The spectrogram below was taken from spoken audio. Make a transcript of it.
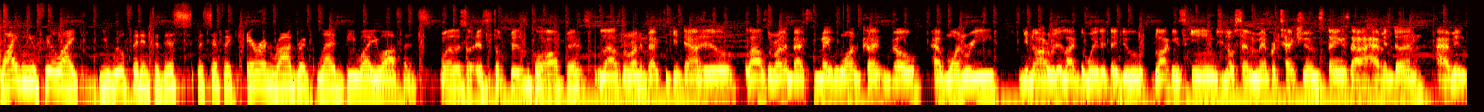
Why do you feel like you will fit into this specific Aaron Roderick led BYU offense? Well, it's a it's a physical offense. Allows the running back to get downhill. Allows the running backs to make one cut and go. Have one read. You know, I really like the way that they do blocking schemes. You know, seven man protections, things that I haven't done. I haven't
